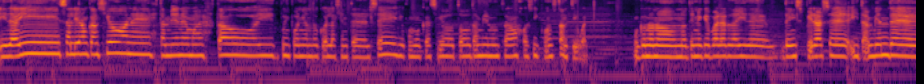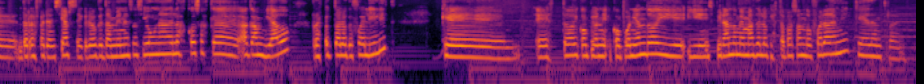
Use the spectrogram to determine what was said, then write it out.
Y de ahí salieron canciones, también hemos estado ahí imponiendo con la gente del sello, como que ha sido todo también un trabajo así constante igual. Porque uno no, no tiene que parar de ahí de, de inspirarse y también de, de referenciarse. Creo que también eso ha sido una de las cosas que ha cambiado respecto a lo que fue Lilith, que estoy componi- componiendo y, y inspirándome más de lo que está pasando fuera de mí que dentro de mí.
